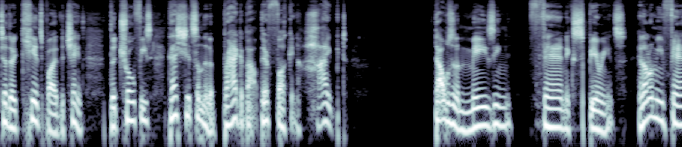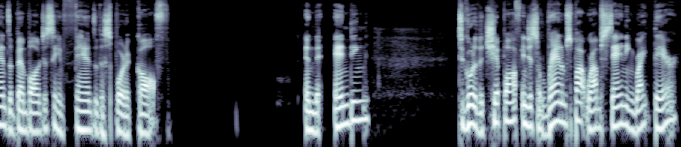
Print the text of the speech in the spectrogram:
to their kids, probably the chains, the trophies. That shit's something to brag about. They're fucking hyped. That was an amazing fan experience. And I don't mean fans of Ben Ball, I'm just saying fans of the sport of golf. And the ending to go to the chip off in just a random spot where I'm standing right there.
